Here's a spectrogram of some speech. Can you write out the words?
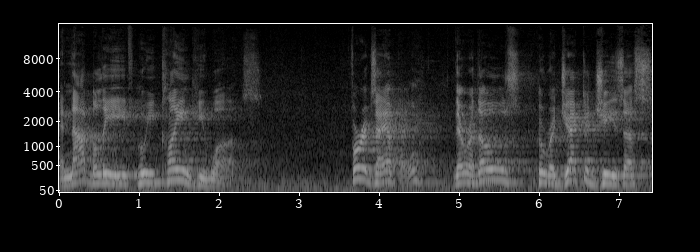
and not believe who he claimed he was. For example, there were those who rejected Jesus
